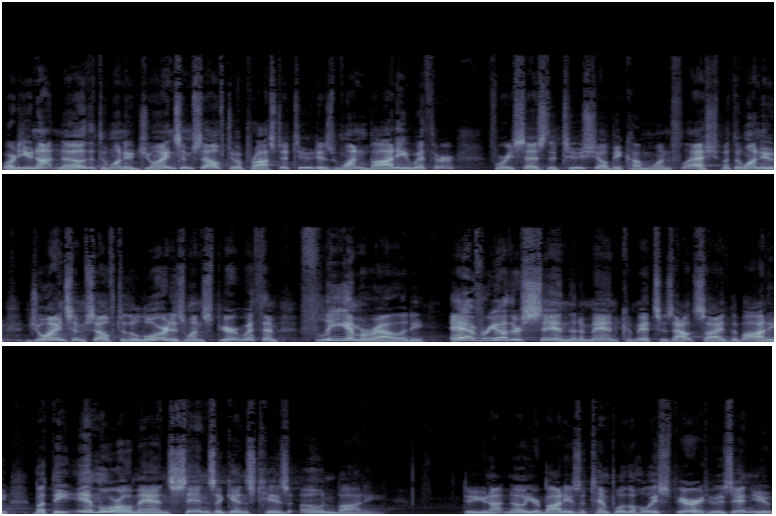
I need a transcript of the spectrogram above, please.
Or do you not know that the one who joins himself to a prostitute is one body with her? For he says, The two shall become one flesh. But the one who joins himself to the Lord is one spirit with him. Flee immorality. Every other sin that a man commits is outside the body, but the immoral man sins against his own body. Do you not know your body is a temple of the Holy Spirit who is in you,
